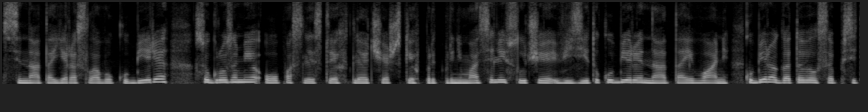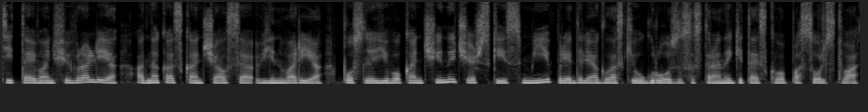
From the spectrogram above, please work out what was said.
Сената Ярославу Кубере с угрозами о последствиях для чешских предпринимателей в случае визита Куберы на Тайвань. Кубера готовился посетить Тайвань в феврале, однако скончался в январе. После его кончины чешские СМИ предали огласке угрозы со стороны китайского посольства.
